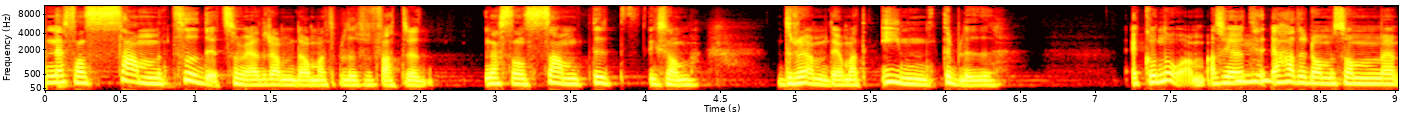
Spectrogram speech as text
nästan samtidigt som jag drömde om att bli författare, nästan samtidigt liksom, drömde jag om att inte bli ekonom. Alltså jag, jag hade dem som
